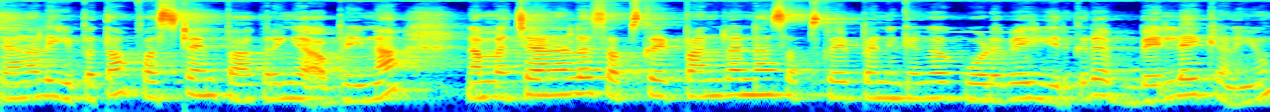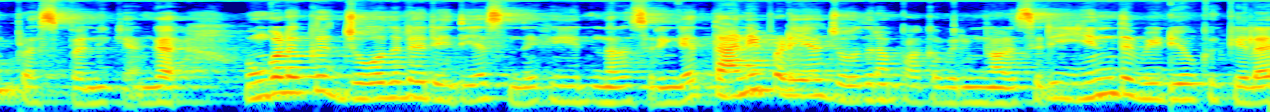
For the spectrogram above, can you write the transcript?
சேனலை இப்போ தான் ஃபஸ்ட் டைம் பார்க்குறீங்க அப்படின்னா நம்ம சேனலை சப்ஸ்கிரைப் பண்ணலன்னா சப்ஸ்கிரைப் பண்ணிக்கோங்க. கூடவே இருக்கிற பெல்லைக்கனையும் ப்ரெஸ் பண்ணிக்கோங்க. உங்களுக்கு ஜோதிட ரீதியாக சந்தேகம் இருந்தாலும் சரிங்க. தனிப்படையாக ஜோதிடம் பார்க்க விரும்பினாலும் சரி இந்த வீடியோவுக்கு கீழே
